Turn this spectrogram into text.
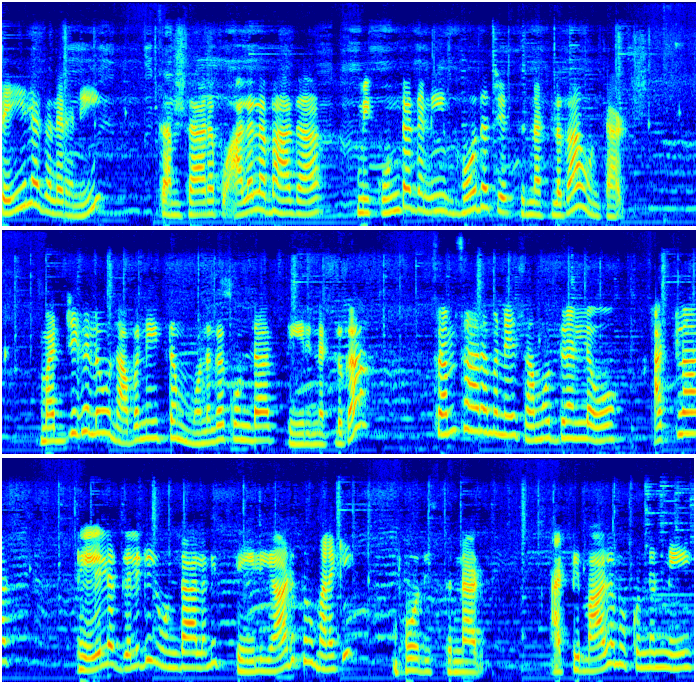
తేలగలరని సంసారపు అలల బాధ మీకుండదని బోధ చేస్తున్నట్లుగా ఉంటాడు. మజ్జిగలో నవనీతం మునగకుండా తేరినట్లుగా సంసారమనే సముద్రంలో అట్లా తేలగలిగి ఉండాలని తేలియాడుతూ మనకి బోధిస్తున్నాడు. అట్టి బాలముకుందుని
